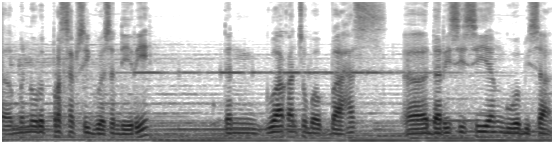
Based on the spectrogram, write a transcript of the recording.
uh, menurut persepsi gue sendiri dan gue akan coba bahas uh, dari sisi yang gue bisa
